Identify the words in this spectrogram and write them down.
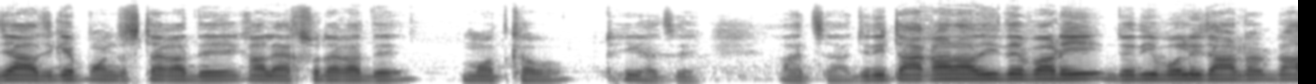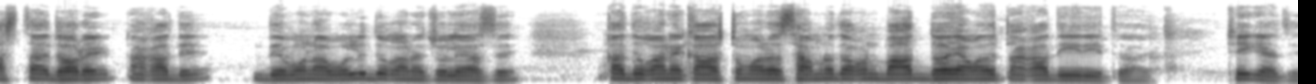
যে আজকে পঞ্চাশ টাকা দে, কাল একশো টাকা দে। মদ খাব, ঠিক আছে? আচ্ছা যদি টাকা না দিতে পারি, যদি বলি রাস্তায় ধরে টাকা দে, দেবো না বলি দোকানে চলে আসে। কার দোকানে কাস্টমারের সামনে তখন বাধ্য হয়ে আমাদের টাকা দিয়ে দিতে হয়, ঠিক আছে?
